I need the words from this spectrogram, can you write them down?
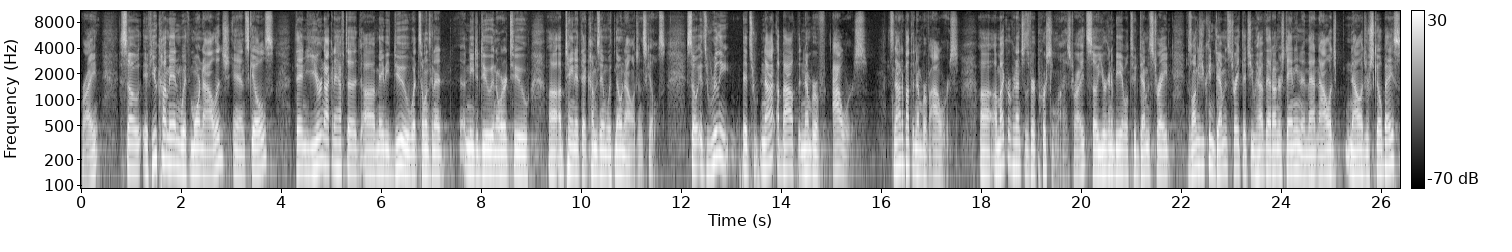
right? So if you come in with more knowledge and skills, then you're not going to have to uh, maybe do what someone's going to need to do in order to uh, obtain it that comes in with no knowledge and skills. So it's really, it's not about the number of hours. It's not about the number of hours. Uh, a micro-credential is very personalized, right? So you're going to be able to demonstrate, as long as you can demonstrate that you have that understanding and that knowledge, knowledge or skill base,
